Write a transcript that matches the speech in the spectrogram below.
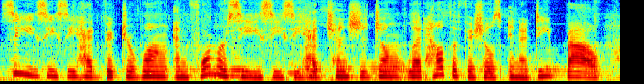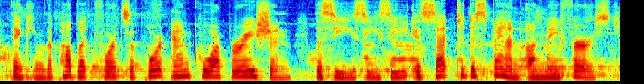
CECC head Victor Wang and former CECC head Chen Shizhong led health officials in a deep bow, thanking the public for its support and cooperation. The CECC is set to disband on May 1st.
